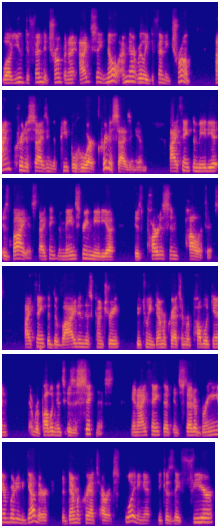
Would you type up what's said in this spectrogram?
well, you defended Trump. And I, I'd say, no, I'm not really defending Trump. I'm criticizing the people who are criticizing him. I think the media is biased. I think the mainstream media is partisan politics. I think the divide in this country between Democrats and Republican Republicans is a sickness. And I think that instead of bringing everybody together, the Democrats are exploiting it because they fear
